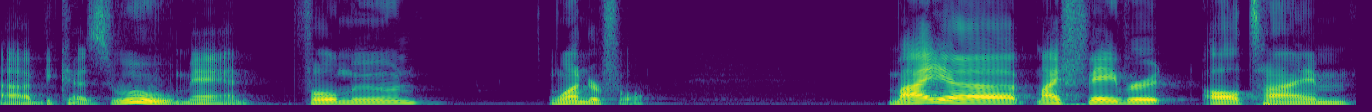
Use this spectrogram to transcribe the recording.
uh, because woo man, full moon, wonderful. My uh my favorite all time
